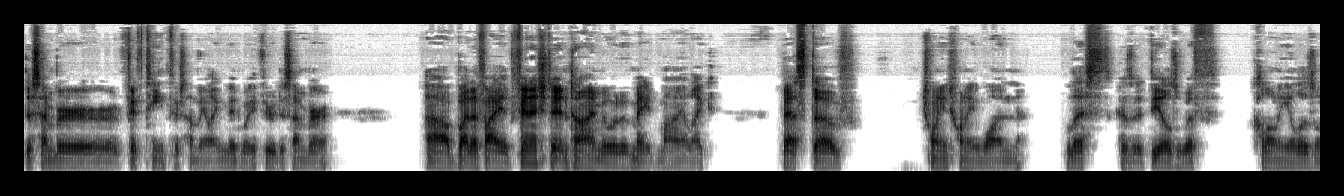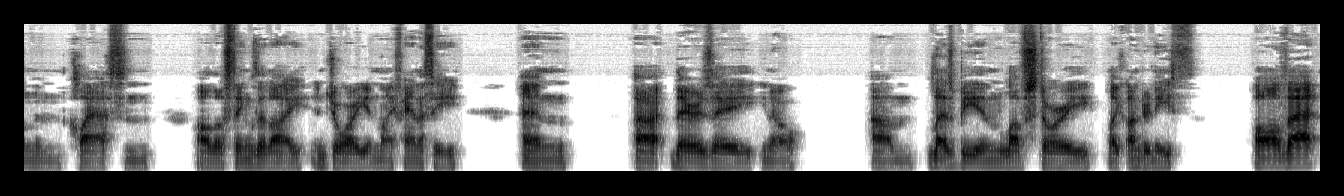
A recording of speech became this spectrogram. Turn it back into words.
December 15th or something like midway through December. Uh but if I had finished it in time it would have made my like best of 2021 list because it deals with colonialism and class and all those things that I enjoy in my fantasy. And uh, there's a, you know, um, lesbian love story like underneath all of that.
